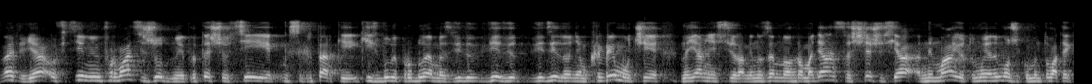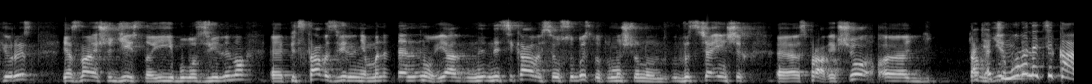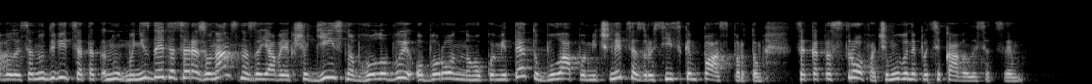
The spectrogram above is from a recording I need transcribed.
Знаєте, я офіційної інформації жодної про те, що в цієї секретарки якісь були проблеми з від- від- відвідуванням Криму чи наявністю там іноземного громадянства. Ще щось я не маю, тому я не можу коментувати як юрист. Я знаю, що дійсно її було звільнено. Е, Підстави звільнення мене ну я не, не цікавився особисто, тому що ну вистачає інших е, справ. Якщо е, там а є... чому ви не цікавилися? Ну дивіться, так ну мені здається, це резонансна заява. Якщо дійсно в голови оборонного комітету була помічниця з російським паспортом, це катастрофа. Чому ви не поцікавилися цим?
